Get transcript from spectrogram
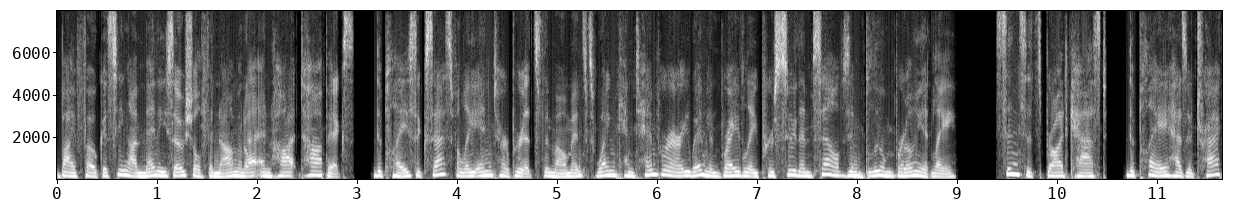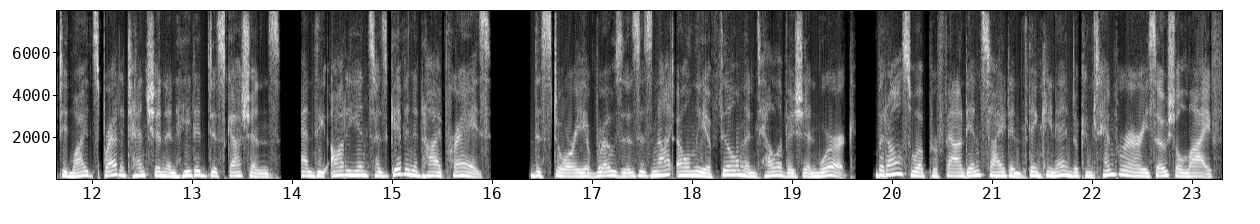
By focusing on many social phenomena and hot topics, the play successfully interprets the moments when contemporary women bravely pursue themselves and bloom brilliantly. Since its broadcast, the play has attracted widespread attention and heated discussions, and the audience has given it high praise. The Story of Roses is not only a film and television work, but also a profound insight in thinking into contemporary social life.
